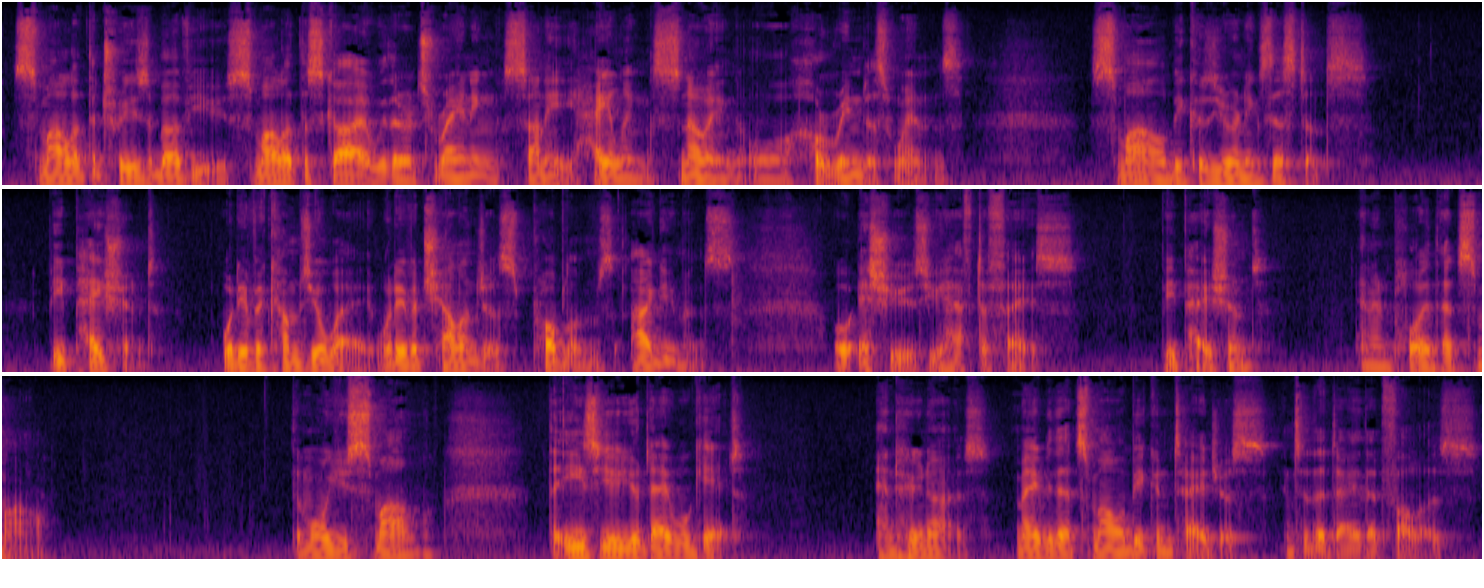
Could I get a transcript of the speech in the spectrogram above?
Smile at the trees above you, smile at the sky, whether it's raining, sunny, hailing, snowing, or horrendous winds. Smile because you're in existence. Be patient, whatever comes your way, whatever challenges, problems, arguments, or issues you have to face. Be patient and employ that smile. The more you smile, the easier your day will get. And who knows, maybe that smile will be contagious into the day that follows.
